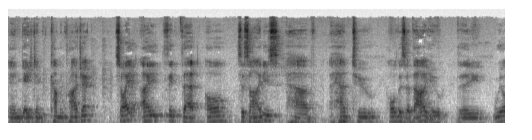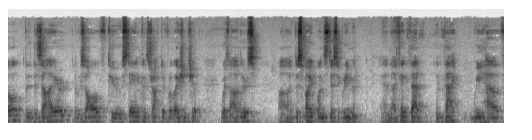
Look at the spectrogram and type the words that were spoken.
engaged in common project. So I, I think that all societies have had to hold as a value the will, the desire, the resolve to stay in constructive relationship with others uh, despite one's disagreement. And I think that, in fact, we have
